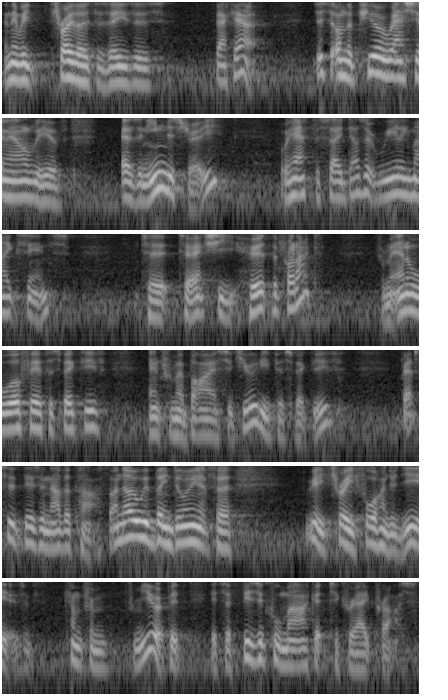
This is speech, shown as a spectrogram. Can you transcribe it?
And then we throw those diseases back out just on the pure rationality of, as an industry, we have to say, does it really make sense to, to actually hurt the product from an animal welfare perspective and from a biosecurity perspective? Perhaps there's another path. I know we've been doing it for really three, 400 years. It's come from, from Europe. It, it's a physical market to create price.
